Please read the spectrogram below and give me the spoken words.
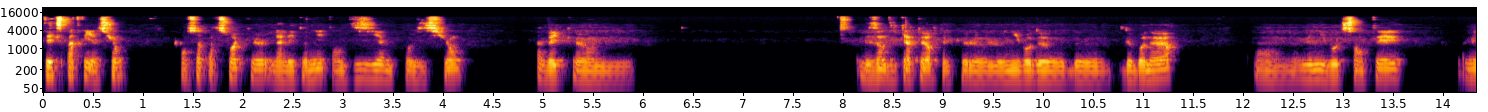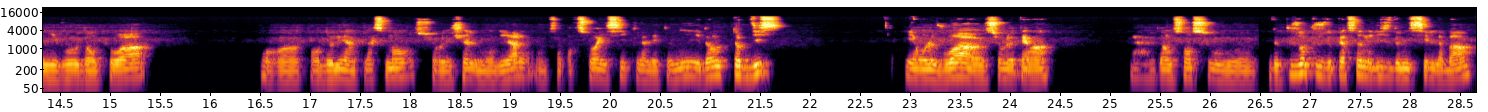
d'expatriation, on s'aperçoit que la Lettonie est en dixième position avec euh, des indicateurs tels que le, niveau de, bonheur, euh, le niveau de santé, le niveau d'emploi. Pour, euh, pour donner un classement sur l'échelle mondiale, on s'aperçoit ici que la Lettonie est dans le top 10 et on le voit sur le terrain dans le sens où de plus en plus de personnes élisent domicile là-bas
